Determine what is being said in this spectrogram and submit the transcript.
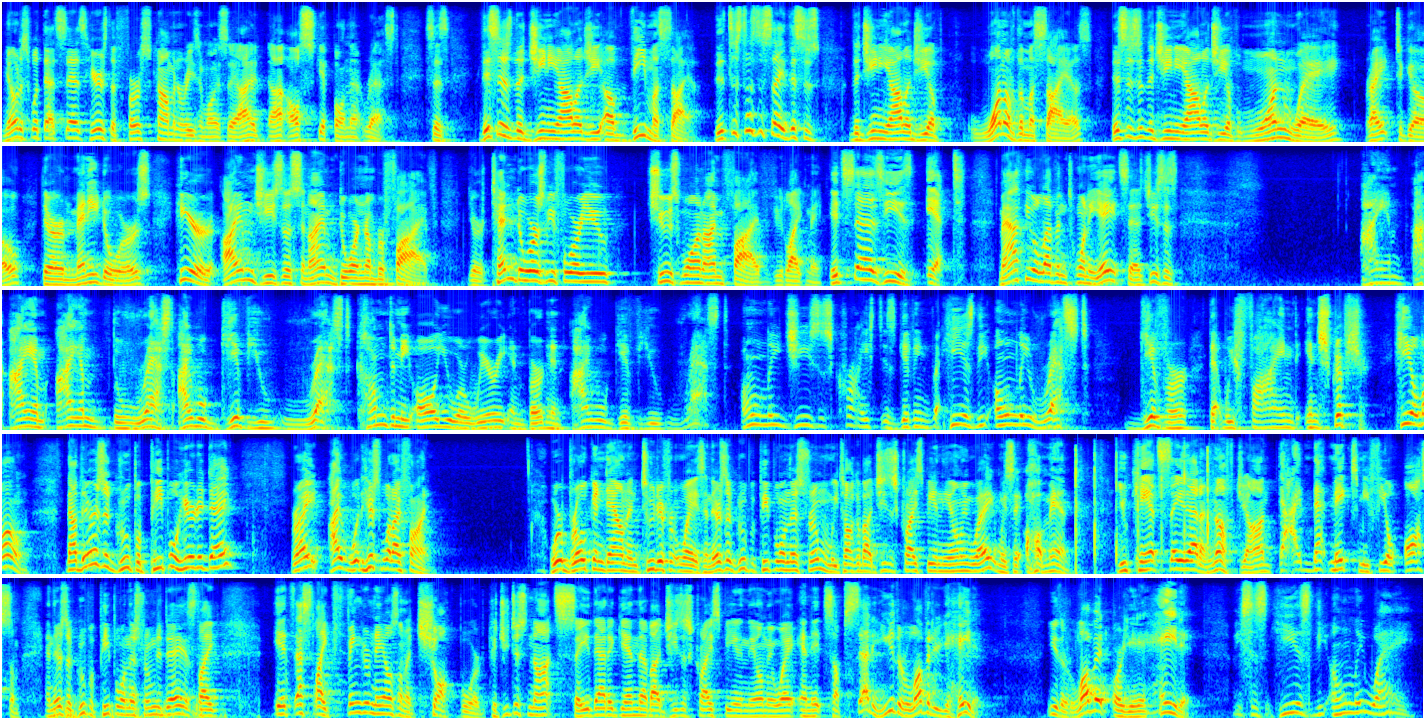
Notice what that says? Here's the first common reason why I say I, I'll skip on that rest. It says, This is the genealogy of the Messiah. This doesn't say this is the genealogy of one of the Messiahs. This isn't the genealogy of one way right, to go. There are many doors. Here, I'm Jesus and I'm door number five. There are 10 doors before you. Choose one. I'm five if you'd like me. It says he is it. Matthew 11, 28 says, Jesus, I am, I am, I am the rest. I will give you rest. Come to me, all you are weary and burdened, and I will give you rest. Only Jesus Christ is giving, he is the only rest giver that we find in Scripture. He alone. Now, there's a group of people here today, right? I, here's what I find. We're broken down in two different ways. And there's a group of people in this room when we talk about Jesus Christ being the only way, and we say, oh man, you can't say that enough, John. That, that makes me feel awesome. And there's a group of people in this room today, it's like, it's, that's like fingernails on a chalkboard. Could you just not say that again about Jesus Christ being the only way? And it's upsetting. You either love it or you hate it. You either love it or you hate it. He says, He is the only way.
